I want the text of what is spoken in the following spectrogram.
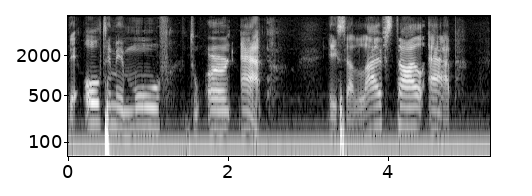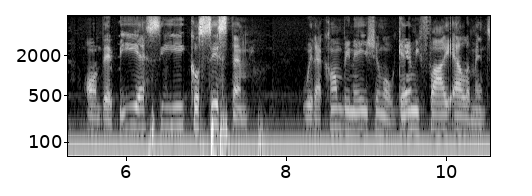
the ultimate move to earn app is a lifestyle app on the BSC ecosystem with a combination of GameFi elements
